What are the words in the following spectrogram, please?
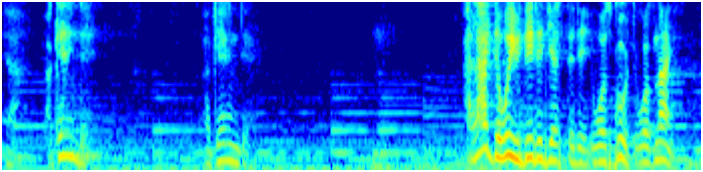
Yeah, you are getting there. You are getting there. Mm. I like the way you did it yesterday. It was good. It was nice.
